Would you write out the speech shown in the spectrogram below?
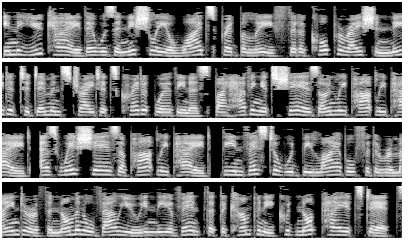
In the UK, there was initially a widespread belief that a corporation needed to demonstrate its creditworthiness by having its shares only partly paid, as where shares are partly paid, the investor would be liable for the remainder of the nominal value in the event that the company could not pay its debts.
